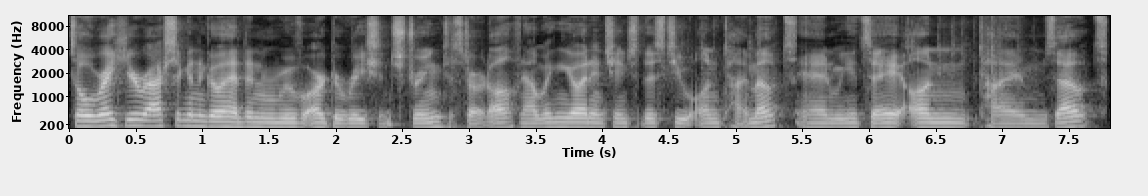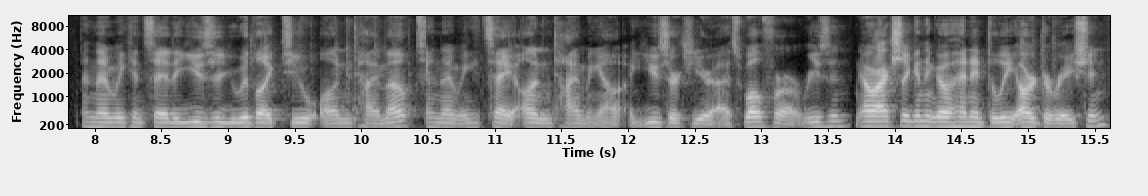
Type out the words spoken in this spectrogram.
So right here we're actually going to go ahead and remove our duration string to start off. Now we can go ahead and change this to untimeout and we can say untimesout and then we can say the user you would like to untimeout and then we can say untiming out a user here as well for our reason. Now we're actually going to go ahead and delete our duration.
